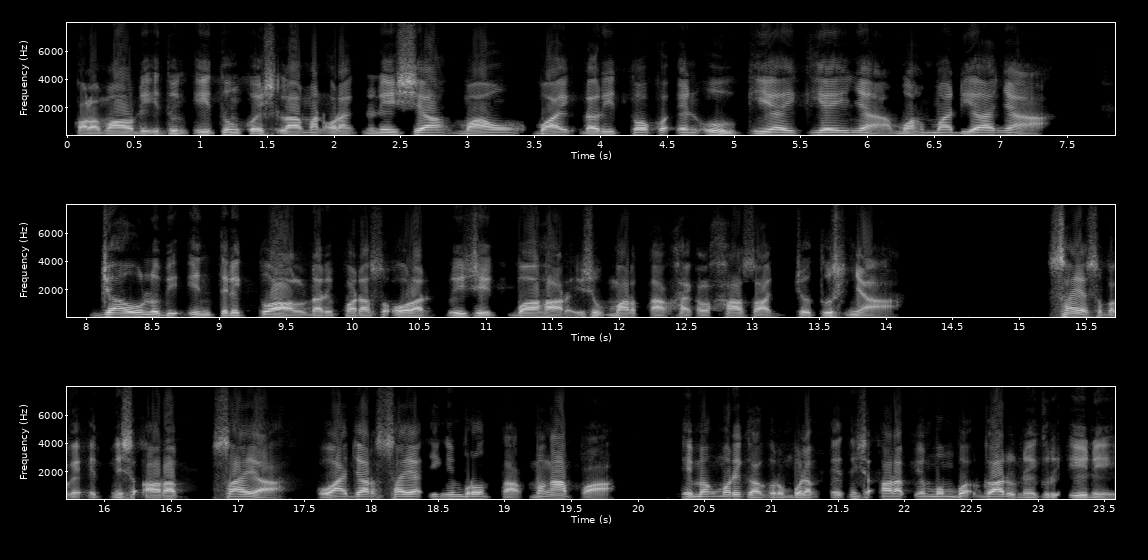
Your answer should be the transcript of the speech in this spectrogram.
Kalau mau dihitung-hitung keislaman orang Indonesia, mau baik dari tokoh NU, kiai-kiainya, Muhammadiyahnya, jauh lebih intelektual daripada seorang Rizik, Bahar, Yusuf Martak, Haikal Hasan, cetusnya. Saya sebagai etnis Arab, saya, wajar saya ingin berontak. Mengapa? Emang mereka gerombolan etnis Arab yang membuat gaduh negeri ini,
